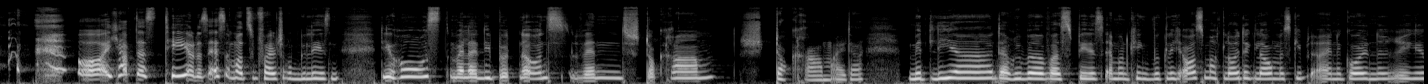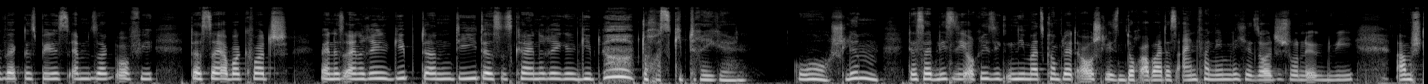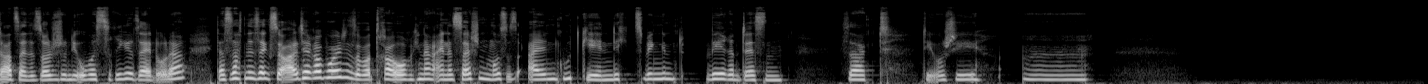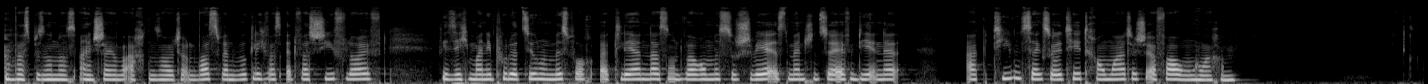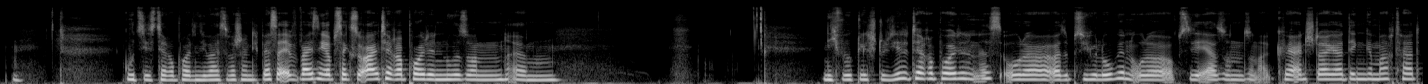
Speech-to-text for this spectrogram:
oh, ich habe das T und das S immer zu falsch rumgelesen. Die Host, Melanie Büttner und Sven Stockram Stockrahmen, Alter. Mit Lia darüber, was BDSM und King wirklich ausmacht. Leute glauben, es gibt eine goldene Regelwerk des BDSM, sagt Orphi. Das sei aber Quatsch. Wenn es eine Regel gibt, dann die, dass es keine Regeln gibt. Oh, doch, es gibt Regeln. Oh, schlimm. Deshalb ließen sich auch Risiken niemals komplett ausschließen. Doch, aber das Einvernehmliche sollte schon irgendwie am Start sein. Das sollte schon die oberste Regel sein, oder? Das sagt eine Sexualtherapeutin, ist aber traurig. Nach einer Session muss es allen gut gehen, nicht zwingend währenddessen sagt die Uschi, äh, was besonders Einsteiger beachten sollte und was, wenn wirklich was etwas schief läuft, wie sich Manipulation und Missbrauch erklären lassen und warum es so schwer ist, Menschen zu helfen, die in der aktiven Sexualität traumatische Erfahrungen machen. Gut, sie ist Therapeutin, sie weiß es wahrscheinlich besser. Ich weiß nicht, ob Sexualtherapeutin nur so ein ähm, nicht wirklich studierte Therapeutin ist oder also Psychologin oder ob sie eher so ein, so ein Quereinsteiger-Ding gemacht hat.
